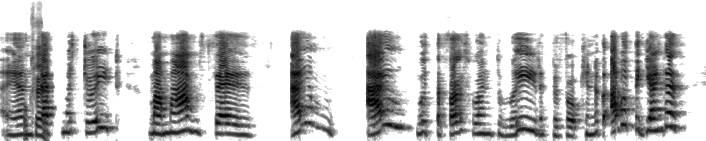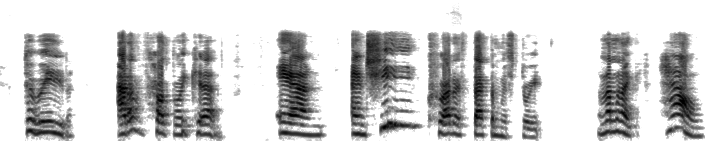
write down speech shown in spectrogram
And okay. that's my street my mom says I am I was the first one to read before kindergarten. I was the youngest to read out of her three kids. And and she credits Sesame Street. And I'm like, how?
